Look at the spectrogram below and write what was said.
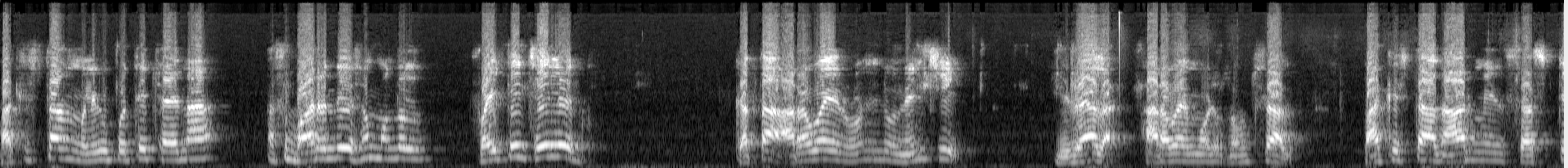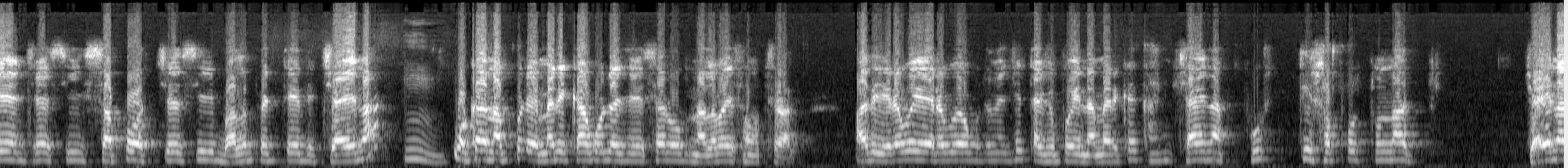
పాకిస్తాన్ మునిగిపోతే చైనా అసలు భారతదేశం ముందర ఫైటే చేయలేదు. గత అరవై రెండు నుంచి ఈవేళ అరవై మూడు సంవత్సరాలు పాకిస్తాన్ ఆర్మీని సస్టైన్ చేసి సపోర్ట్ చేసి బలపెట్టేది చైనా. ఒకనప్పుడు అమెరికా కూడా చేశారు ఒక నలభై సంవత్సరాలు. అది ఇరవై ఇరవై ఒకటి నుంచి తగ్గిపోయింది అమెరికా. కానీ చైనా పూర్తి సపోర్ట్ ఉన్నది చైనా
